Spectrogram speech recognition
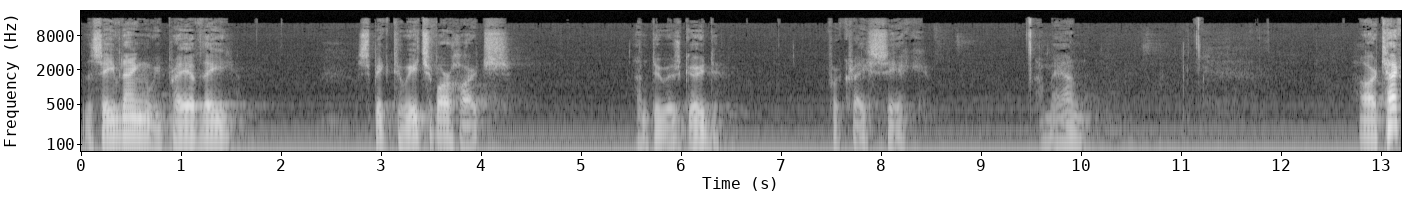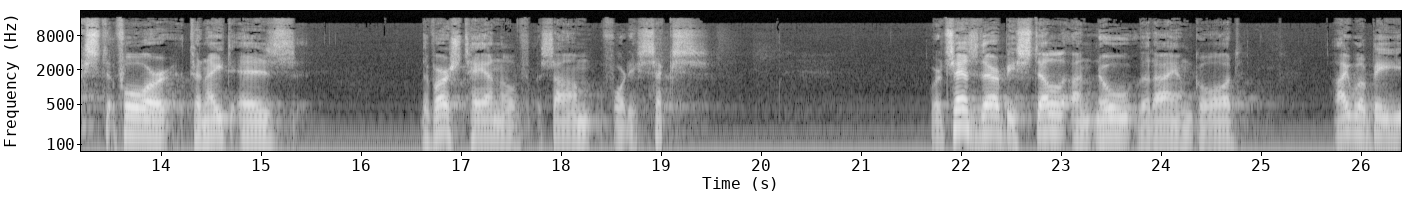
This evening, we pray of Thee. Speak to each of our hearts and do us good for Christ's sake. Amen. Our text for tonight is the verse 10 of Psalm 46, where it says, There be still and know that I am God. I will be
